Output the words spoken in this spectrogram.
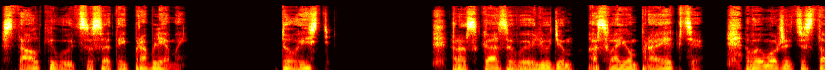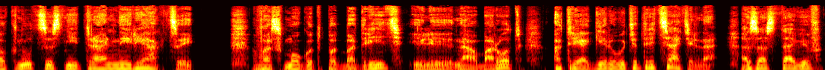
сталкиваются с этой проблемой. То есть, рассказывая людям о своем проекте, вы можете столкнуться с нейтральной реакцией. Вас могут подбодрить или, наоборот, отреагировать отрицательно, заставив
